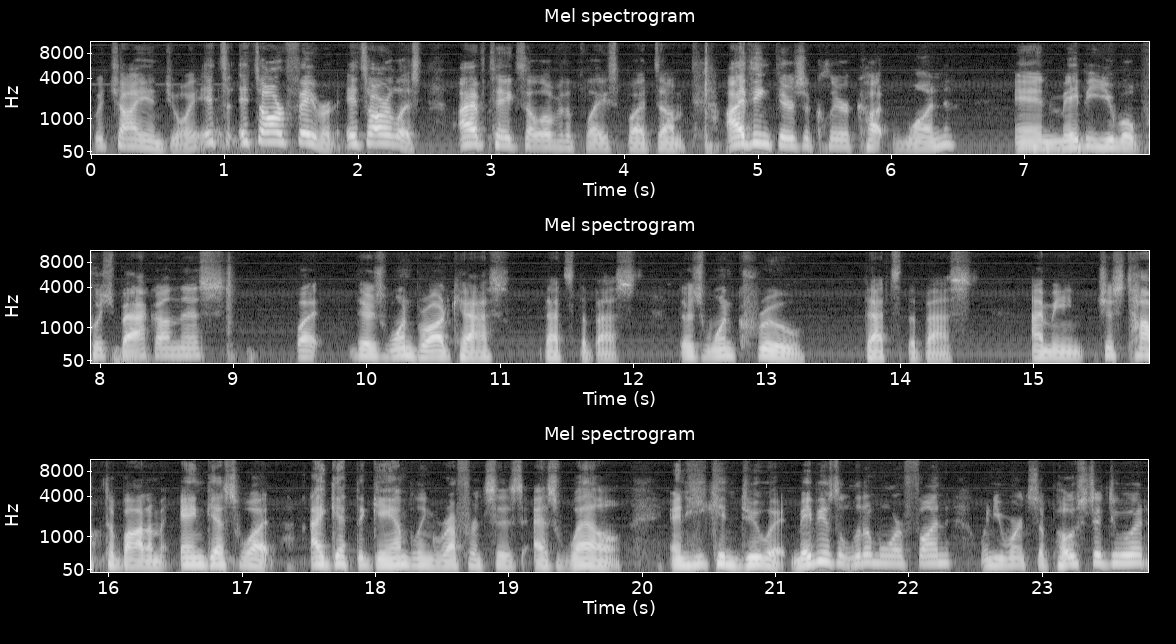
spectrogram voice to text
which I enjoy. It's it's our favorite. It's our list. I have takes all over the place, but um, I think there's a clear cut one, and maybe you will push back on this, but there's one broadcast that's the best. There's one crew that's the best. I mean, just top to bottom. And guess what? I get the gambling references as well, and he can do it. Maybe it was a little more fun when you weren't supposed to do it,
